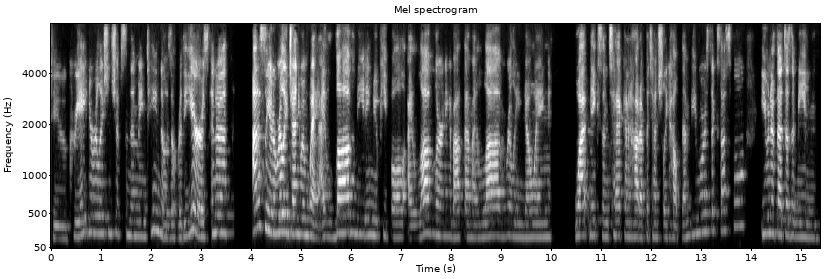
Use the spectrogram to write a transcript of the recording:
to create new relationships and then maintain those over the years in a honestly in a really genuine way. I love meeting new people. I love learning about them. I love really knowing what makes them tick and how to potentially help them be more successful, even if that doesn't mean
